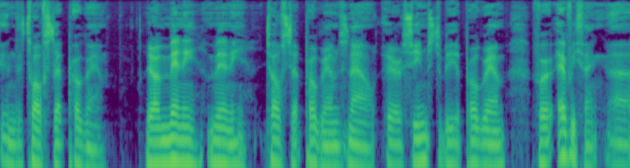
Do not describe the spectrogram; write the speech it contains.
in the 12 step program. There are many many 12 step programs now. There seems to be a program for everything. Uh,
